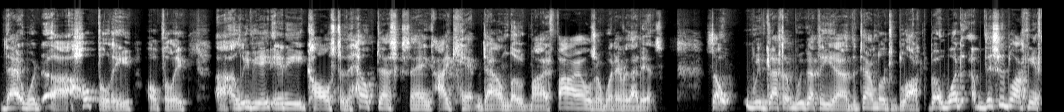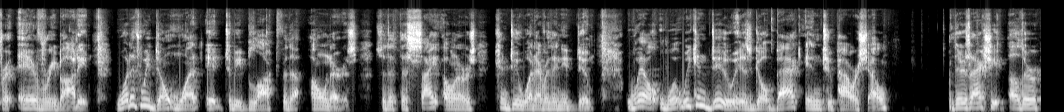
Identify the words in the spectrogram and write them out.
That would uh, hopefully, hopefully, uh, alleviate any calls to the help desk saying I can't download my files or whatever that is. So we've got the we've got the uh, the downloads blocked, but what this is blocking it for everybody. What if we don't want it to be blocked for the owners, so that the site owners can do whatever they need to do? Well, what we can do is go back into PowerShell. There's actually other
